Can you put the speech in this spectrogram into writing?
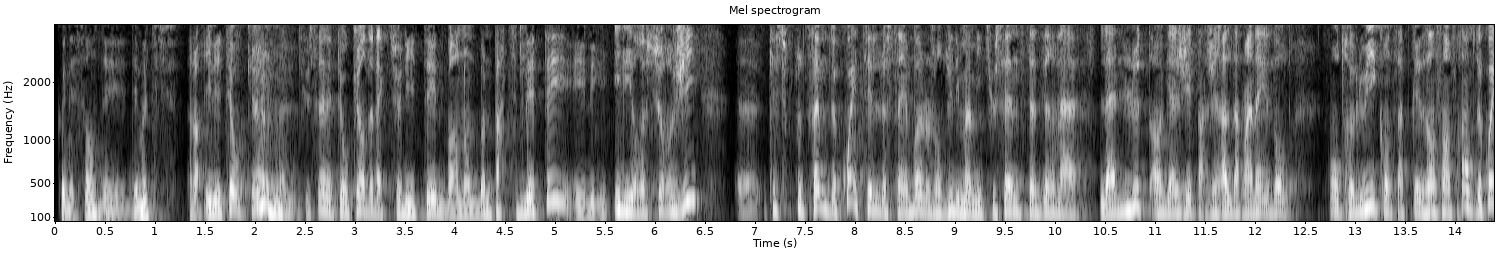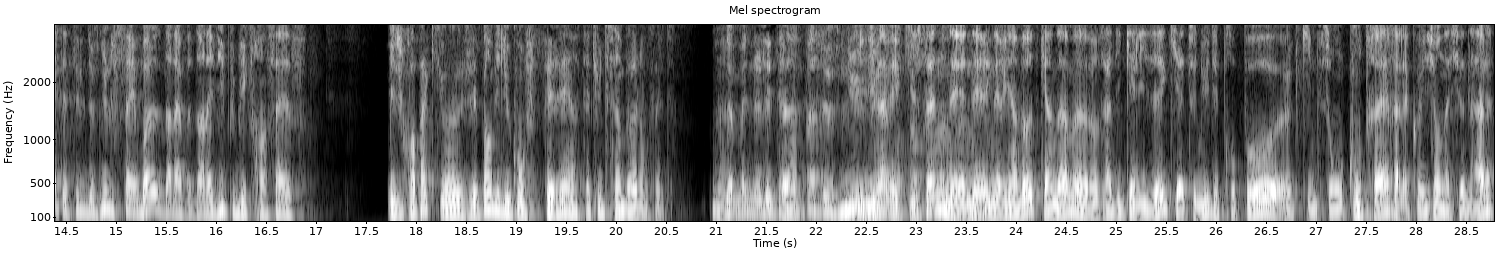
connaissances des, motifs. Alors, il était au cœur, était au cœur de l'actualité pendant une bonne partie de l'été et il y ressurgit. Euh, question toute simple, de quoi est-il le symbole aujourd'hui l'imam Hussein, c'est-à-dire la, lutte engagée par Gérald Darmanin et d'autres contre lui, contre sa présence en France? De quoi était-il devenu le symbole dans la, dans la vie publique française? Et je crois pas que j'ai pas envie de lui conférer un statut de symbole en fait. Ne, pas devenu. L'imam n'est rien d'autre qu'un homme euh, radicalisé qui a tenu des propos euh, qui ne sont contraires à la cohésion nationale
